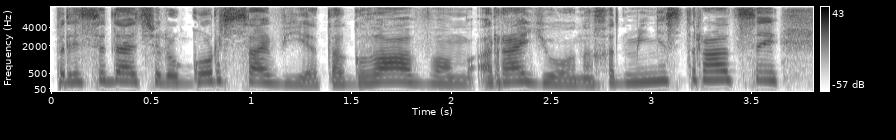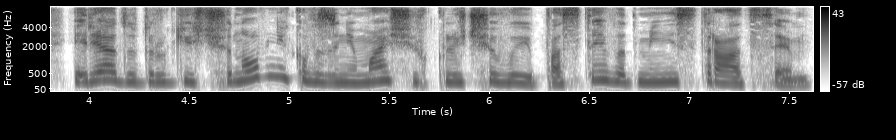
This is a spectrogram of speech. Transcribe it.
председателю горсовета, главам районных администраций и ряду других чиновников, занимающих ключевые посты в администрации.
